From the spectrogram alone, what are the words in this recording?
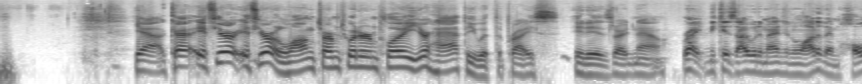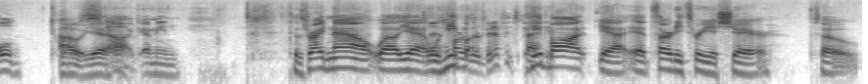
yeah, if you're if you're a long-term Twitter employee, you're happy with the price it is right now. right, because I would imagine a lot of them hold Twitter Oh, yeah. stock. I mean, Because right now, well, yeah, well, he part of bu- their benefits he bought yeah at thirty three a share, so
